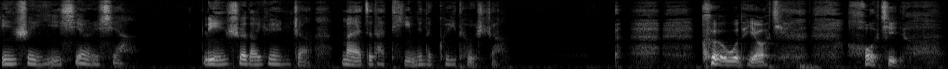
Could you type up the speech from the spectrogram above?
阴水一泻而下，淋射到院长埋在他体面的龟头上。可恶的妖精，好紧啊！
